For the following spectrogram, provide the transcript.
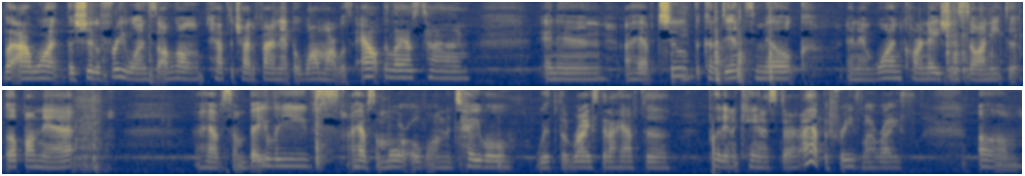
but I want the sugar-free one, so I'm going to have to try to find that, but Walmart was out the last time. And then I have two of the condensed milk and then one carnation, so I need to up on that. I have some bay leaves. I have some more over on the table with the rice that I have to put in a canister. I have to freeze my rice um,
